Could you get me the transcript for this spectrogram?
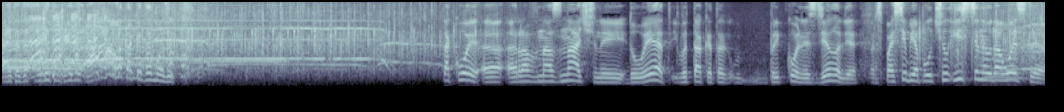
А это, это так, это, а, вот так это может. Такой э, равнозначный дуэт, и вы так это прикольно сделали. Спасибо, я получил истинное удовольствие.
